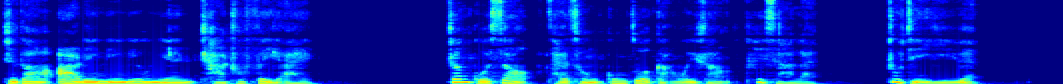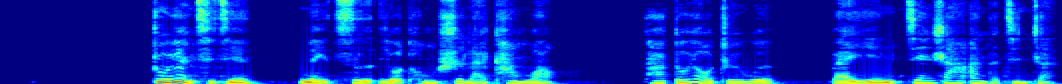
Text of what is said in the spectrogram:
直到二零零六年查出肺癌，张国孝才从工作岗位上退下来，住进医院。住院期间，每次有同事来看望，他都要追问白银奸杀案的进展。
